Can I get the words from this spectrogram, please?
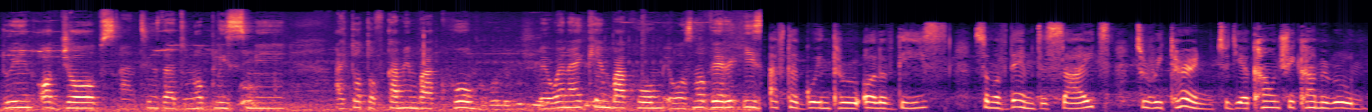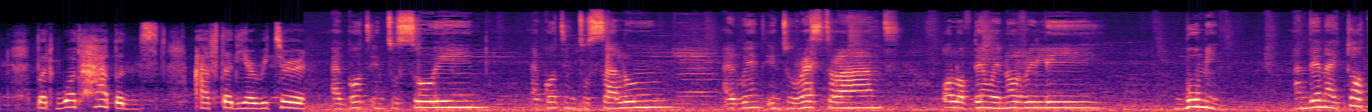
doing odd jobs and things that do not please me I thought of coming back home. But when I came back home, it was not very easy. After going through all of these, some of them decide to return to their country, Cameroon. But what happens after their return? I got into sewing, I got into saloon, I went into restaurants. All of them were not really booming. And then I thought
